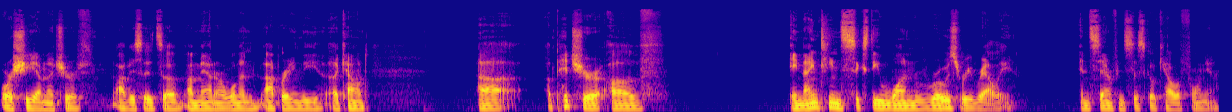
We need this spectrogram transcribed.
or she, I'm not sure if obviously it's a, a man or a woman operating the account, uh, a picture of a 1961 rosary rally in San Francisco, California.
